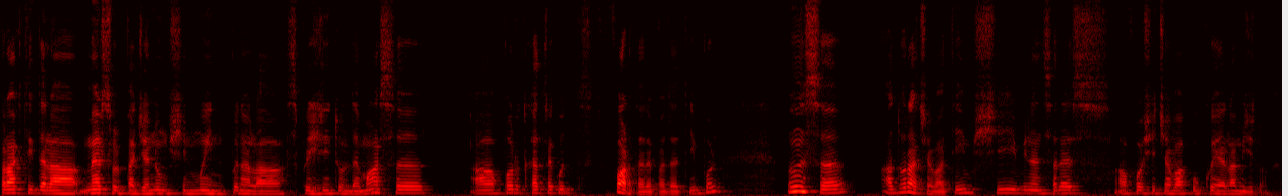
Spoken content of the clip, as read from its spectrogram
Practic, de la mersul pe genunchi și în mâini până la sprijinitul de masă, a părut că a trecut foarte repede timpul, însă a durat ceva timp și, bineînțeles, au fost și ceva cu cuie la mijloc.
